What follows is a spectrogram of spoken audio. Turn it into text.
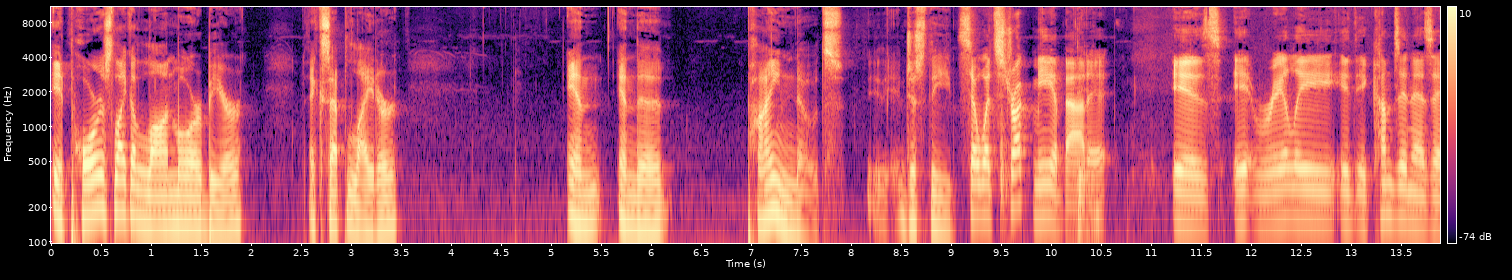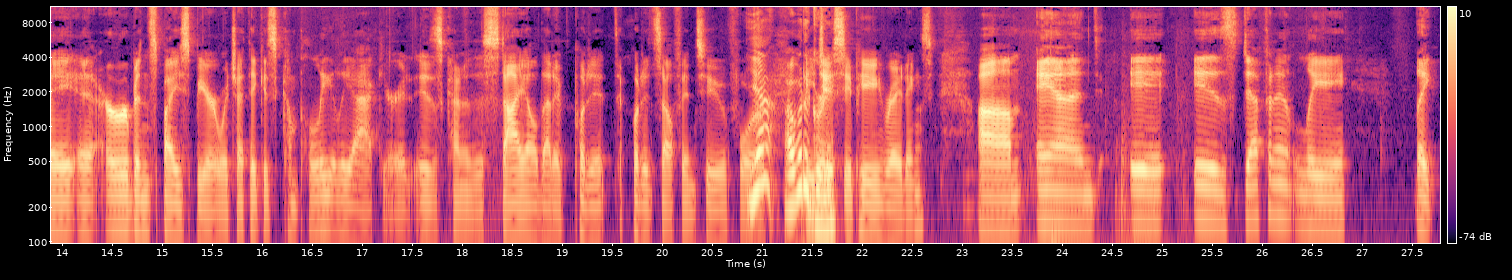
it pours like a lawnmower beer, except lighter. And and the pine notes, just the So what struck me about it is it really it, it comes in as a, a herb and spice beer, which I think is completely accurate. Is kind of the style that it put it to put itself into for Yeah, I would agree. JCP ratings, um, and it is definitely like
